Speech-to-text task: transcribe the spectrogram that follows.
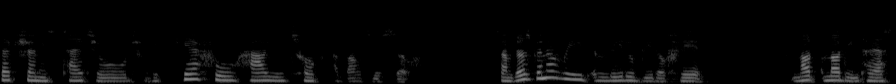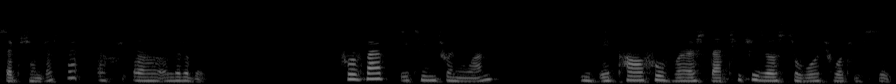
section is titled Be Careful How You Talk About Yourself. So I'm just going to read a little bit of it, not, not the entire section, just a, a, uh, a little bit. Proverbs 18:21 is a powerful verse that teaches us to watch what we say.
